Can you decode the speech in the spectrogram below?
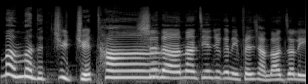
慢慢的咀嚼它。是的，那今天就跟你分享到这里。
